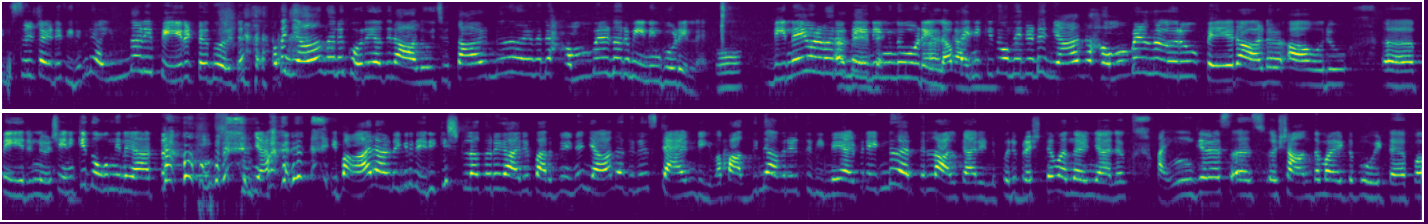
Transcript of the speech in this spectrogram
ഇൻസൾട്ട് ആയിട്ട് ഫീൽ പിന്നെ എന്താണ് ഈ പേരിട്ടെന്ന് പറഞ്ഞിട്ട് അപ്പൊ ഞാൻ തന്നെ കുറെ അതിൽ ആലോചിച്ചു. താഴ്ന്നത് പറയുന്നതിന്റെ ഹമ്പിൾ എന്നൊരു മീനിങ് കൂടി ഇല്ലേ? വിനയുള്ള ഒരു മീനിങ് കൂടി ഇല്ല. അപ്പൊ എനിക്ക് തോന്നിയിട്ടുണ്ട് ഞാൻ ഹമ്പിൾ എന്നുള്ളൊരു പേരാണ് ആ ഒരു പേരിന്. പക്ഷെ എനിക്ക് തോന്നുന്നില്ല അത്ര ഞാൻ ഇപ്പൊ ആരാണെങ്കിലും എനിക്ക് ഇഷ്ടമില്ലാത്ത ഒരു കാര്യം പറഞ്ഞു കഴിഞ്ഞാൽ ഞാൻ അതിൽ സ്റ്റാൻഡ് ചെയ്യും. അപ്പൊ അതിന് അവരടുത്ത് വിനയായി. ഇപ്പൊ രണ്ട് തരത്തിലുള്ള ആൾക്കാരുണ്ട്. ഇപ്പൊ ഒരു പ്രശ്നം വന്നു കഴിഞ്ഞാലും ഭയങ്കര ശാന്തമായിട്ട് പോയിട്ട് ഇപ്പൊ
